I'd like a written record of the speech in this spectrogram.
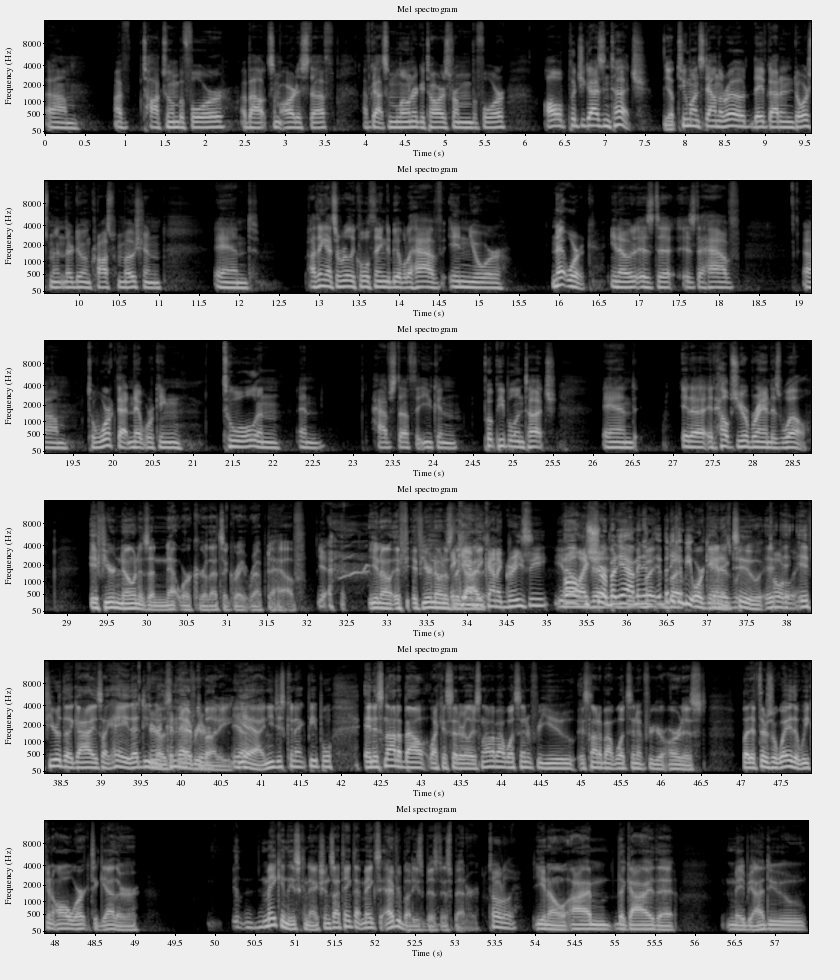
um, I've talked to him before about some artist stuff. I've got some loaner guitars from him before. I'll put you guys in touch. Yep. Two months down the road, they've got an endorsement and they're doing cross promotion. And I think that's a really cool thing to be able to have in your network, you know, is to is to have um, to work that networking tool and and have stuff that you can put people in touch and it uh, it helps your brand as well. If you're known as a networker, that's a great rep to have. Yeah. You know, if if you're known as the guy. It can guy, be kind of greasy, you know. oh like sure, the- but yeah, I mean, it, but, it can be organic is- too. Totally. If you're the guy, it's like, hey, that dude knows everybody. yeah. Yeah. and you just connect people, and it's not about, like I said earlier, it's not about what's in it for you. It's not about what's in it for your artist. But if there's a way that we can all work together, making these connections, I think that makes everybody's business better. Totally. you know, I'm the guy that maybe I do,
